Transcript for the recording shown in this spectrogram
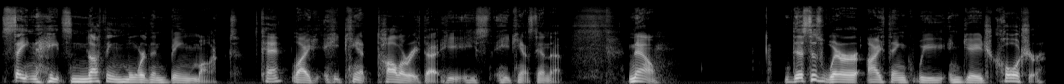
Satan hates nothing more than being mocked. Okay. Like he can't tolerate that. He he's, he can't stand that. Now, this is where I think we engage culture,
